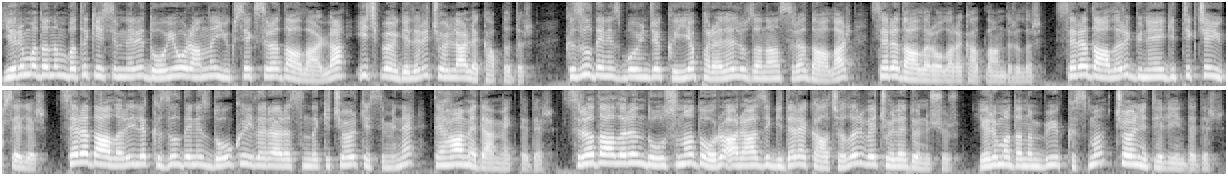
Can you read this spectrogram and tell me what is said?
Yarımadanın batı kesimleri doğuya oranla yüksek sıra dağlarla, iç bölgeleri çöllerle kaplıdır. Kızıldeniz boyunca kıyıya paralel uzanan sıra dağlar Sera Dağları olarak adlandırılır. Sera Dağları güneye gittikçe yükselir. Sera Dağları ile Kızıldeniz doğu kıyıları arasındaki çöl kesimine Tehame denmektedir. Sıra Dağların doğusuna doğru arazi giderek alçalır ve çöle dönüşür. Yarımadanın büyük kısmı çöl niteliğindedir.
